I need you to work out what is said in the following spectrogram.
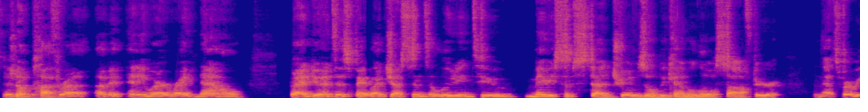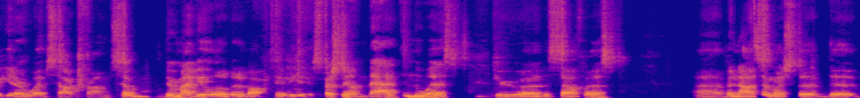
There's no plethora of it anywhere right now. But I do anticipate, like Justin's alluding to, maybe some stud trims will become a little softer and that's where we get our web stock from. So there might be a little bit of opportunity, especially on that in the west through uh, the southwest, uh, but not so much the the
